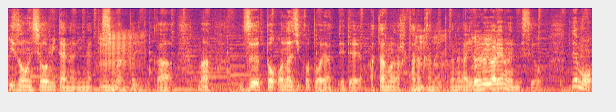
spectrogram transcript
依存症みたいなのになってしまったりとか、まあずっと同じことをやってて頭が働かないとかなんかいろいろ言われるんですよ、でも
